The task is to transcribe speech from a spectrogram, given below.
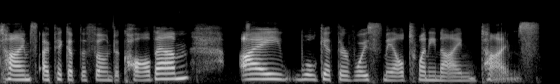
times I pick up the phone to call them, I will get their voicemail 29 times.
